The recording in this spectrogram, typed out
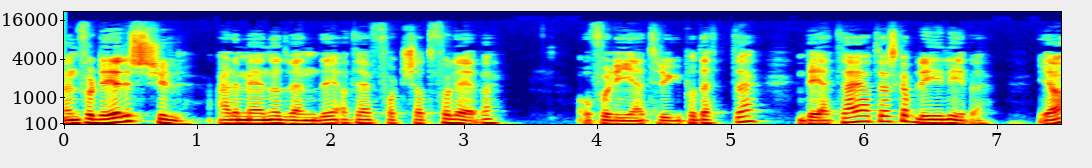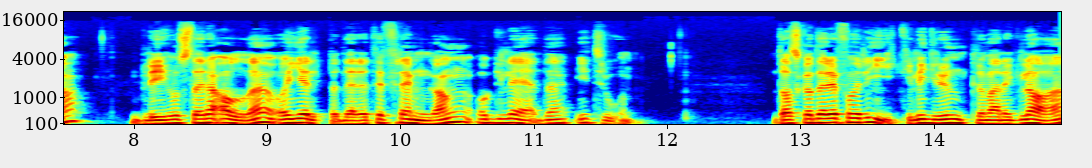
Men for deres skyld er det mer nødvendig at jeg fortsatt får leve. Og fordi jeg er trygg på dette, vet jeg at jeg skal bli i live. Ja, bli hos dere alle og hjelpe dere til fremgang og glede i troen. Da skal dere få rikelig grunn til å være glade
